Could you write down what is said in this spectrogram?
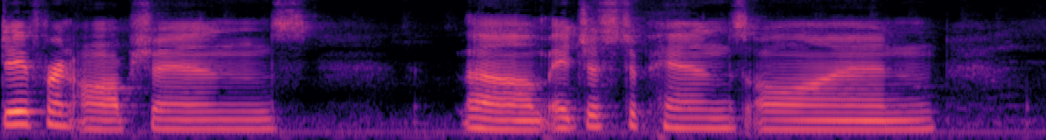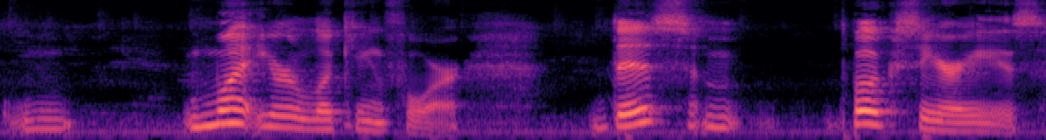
different options, um, it just depends on what you're looking for. This book series,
